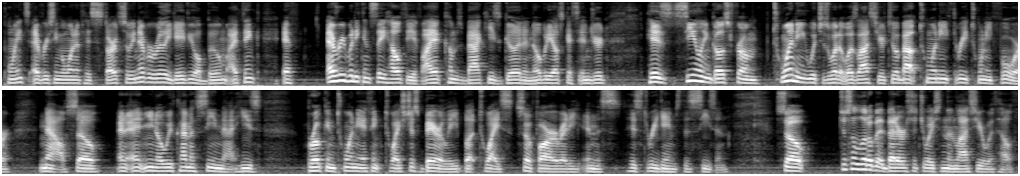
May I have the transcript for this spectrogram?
points every single one of his starts, so he never really gave you a boom. I think if everybody can stay healthy, if Aiyuk comes back, he's good, and nobody else gets injured, his ceiling goes from 20, which is what it was last year, to about 23, 24 now. So, and, and you know, we've kind of seen that. He's broken 20, I think, twice, just barely, but twice so far already in this, his three games this season. So, just a little bit better situation than last year with health.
